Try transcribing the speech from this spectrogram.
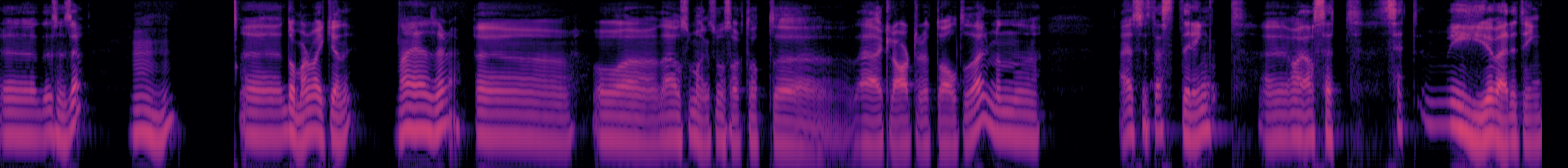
Uh, det syns jeg. Mm -hmm. dommeren var ikke enig. Nei, jeg ser det. Uh, og eh, det er også mange som har sagt at uh, det er klart rødt og alt det der, men uh, jeg syns det er strengt. eh, og jeg har sett, sett mye verre ting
